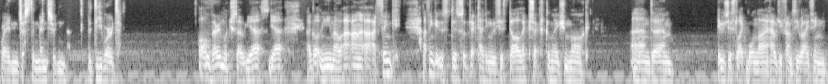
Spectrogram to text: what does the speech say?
when Justin mentioned the D word. Oh, very much so. Yes, yeah. I got an email, and I, I think, I think it was the subject heading was just Daleks exclamation mark, and um, it was just like one line. How do you fancy writing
